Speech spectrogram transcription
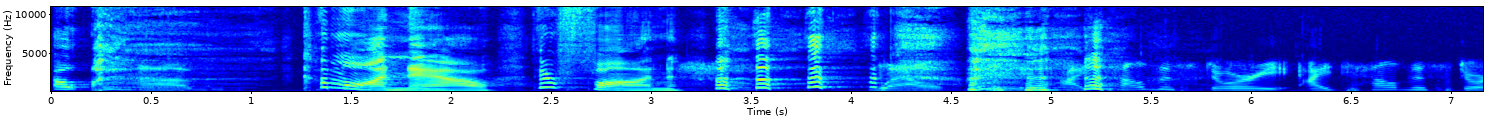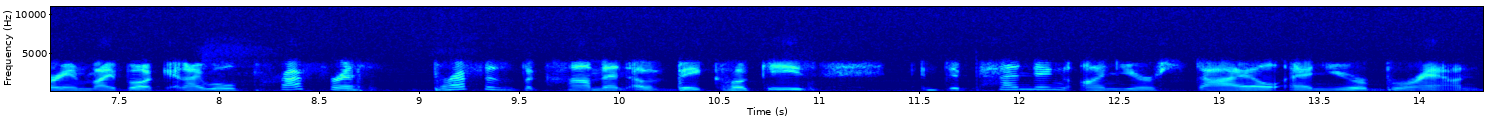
Oh, Um, come on now. They're fun. well, I tell the story. I tell this story in my book, and I will preface preface the comment of bake cookies, depending on your style and your brand.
